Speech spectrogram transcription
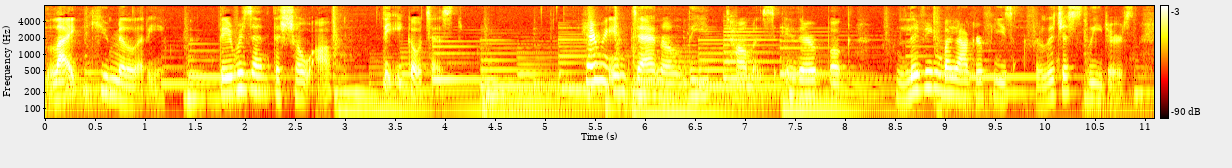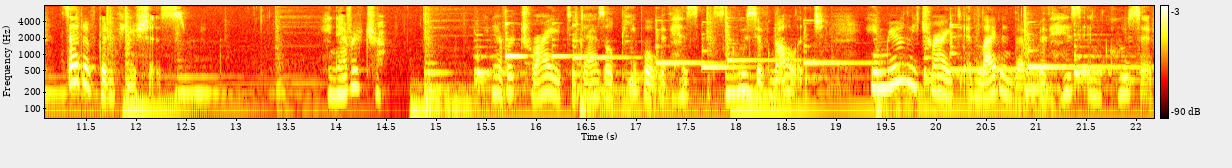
like humility. They resent the show off, the egotist. Henry and Dana Lee Thomas, in their book Living Biographies of Religious Leaders, said of Confucius, He never tried. He never tried to dazzle people with his exclusive knowledge. He merely tried to enlighten them with his inclusive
